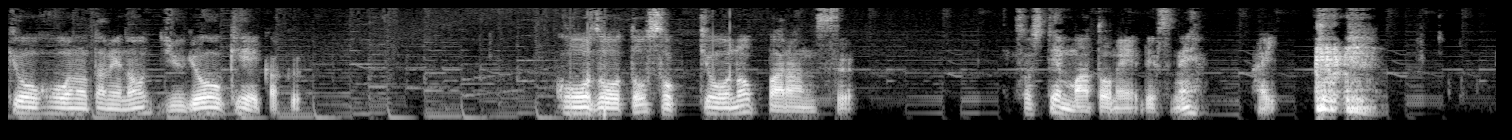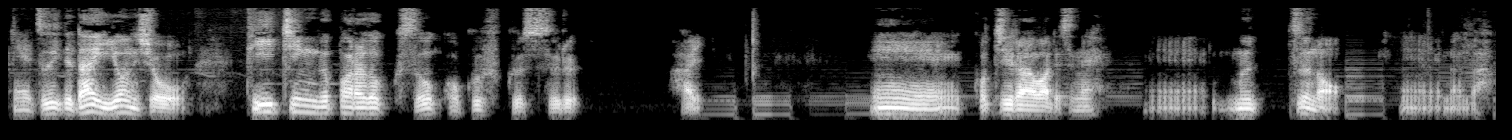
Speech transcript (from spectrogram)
興法のための授業計画。構造と即興のバランス。そしてまとめですね。はい。えー、続いて第4章。ティーチングパラドックスを克服する。はい。えー、こちらはですね、えー、6つの、えー、なんだ、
